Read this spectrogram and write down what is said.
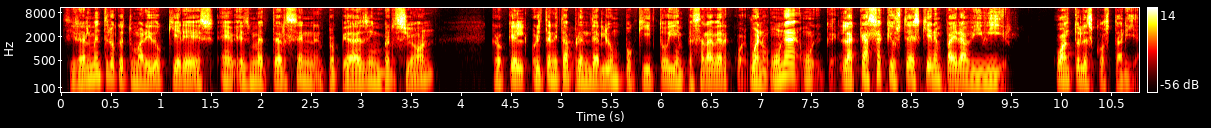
Si realmente lo que tu marido quiere es, eh, es meterse en propiedades de inversión, creo que él ahorita necesita aprenderle un poquito y empezar a ver, bueno, una, un- la casa que ustedes quieren para ir a vivir, ¿cuánto les costaría?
